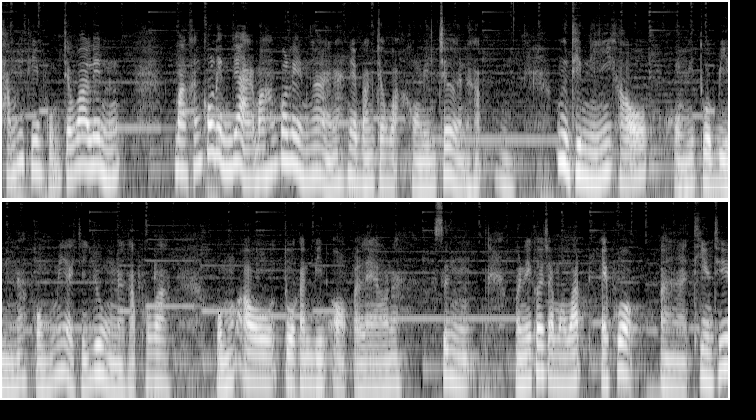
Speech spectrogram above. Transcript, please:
ทำให้ทีมผมจะว่าเล่น บางครั้งก็เล่นยากบางครั้งก็เล่นง่ายนะในบางจังหวะของเรนเจอร์นะครับอืมอืมทีมนี้เขาผมมีตัวบินนะผมไม่อยากจะยุ่งนะครับ เพราะว่า ผมเอาตัวกันบินออกไปแล้วนะ ซึ่งวันนี้ก็จะมาวัดไอ้พวกทีมที่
